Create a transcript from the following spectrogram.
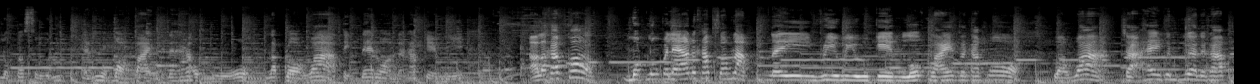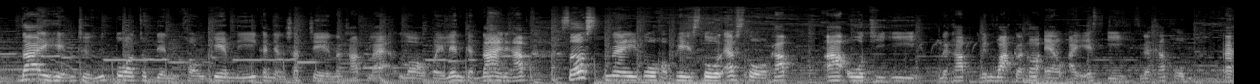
หลบกระสุนอย่างที่ผมบอกไปนะฮะโอ้โหรับรองว่าติดแน่นอนนะครับเกมนี้ เอาละครับก็หมดลงไปแล้วนะครับสำหรับในรีวิวเกม l o กไลฟ์นะครับก็หวังว่าจะให้เพื่อนๆนะครับ ได้เห็นถึงตัวจุดเด่นของเกมนี้กันอย่างชัดเจนนะครับ และลองไปเล่นกันได้นะครับ search ในตัวของ Play Store App Store ครับ R O G U E นะครับเว้นวรรคแล้วก็ L I F E นะครับผมอะ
